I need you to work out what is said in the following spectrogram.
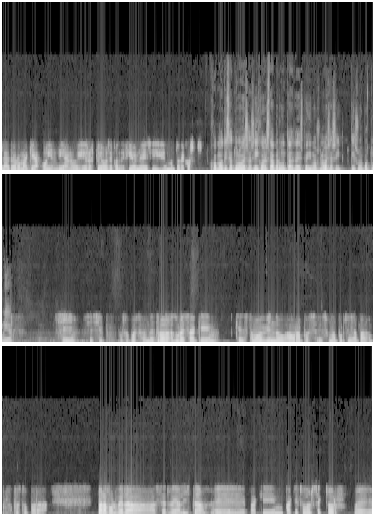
la tauromaquia hoy en día, ¿no? Y de los pliegos de condiciones y de un montón de cosas. Juan Bautista, ¿tú lo ves así? Con esta pregunta te despedimos. ¿Lo ves así? ¿Que es una oportunidad? Sí, sí, sí, por supuesto. Dentro de la dureza que, que estamos viviendo ahora, pues es una oportunidad para, por supuesto, para para volver a ser realista, eh, para que para que todo el sector eh,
